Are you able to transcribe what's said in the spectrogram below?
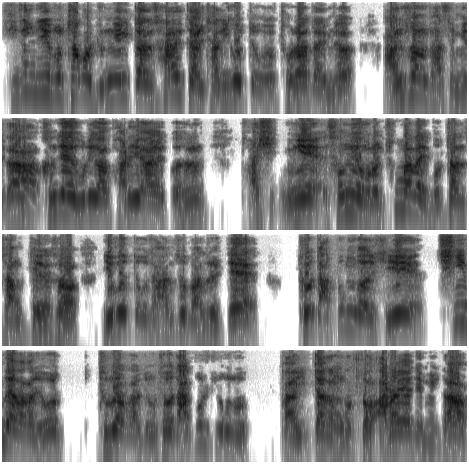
기둥지 못하고 능력 있다는 사역자를 찾아 이곳저곳 돌아다니며 안수함을 받습니다. 근데 우리가 발휘해야 할 것은 자신의 성령으로 충만하지 못한 상태에서 이곳저곳에 안수 받을 때 더 나쁜 것이 침입해가지고 들어와가지고 더 나쁠 수가 있다는 것도 알아야 됩니다.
